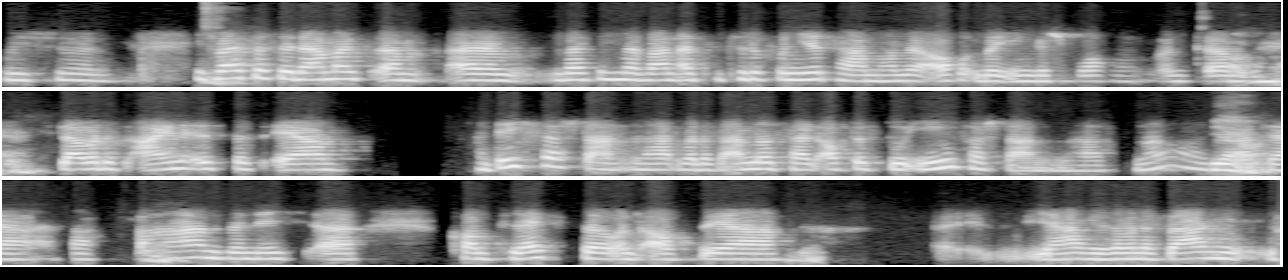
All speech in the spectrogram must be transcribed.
Wie schön. Ich weiß, dass wir damals, ähm, ähm, weiß nicht mehr wann, als wir telefoniert haben, haben wir auch über ihn gesprochen. Und ähm, okay. ich glaube, das eine ist, dass er dich verstanden hat, aber das andere ist halt auch, dass du ihn verstanden hast. Ne? Und ja. er hat ja einfach wahnsinnig äh, komplexe und auch sehr ja ja, wie soll man das sagen,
